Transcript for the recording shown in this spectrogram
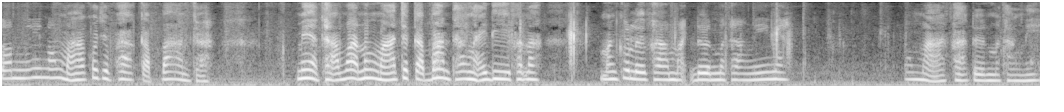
ตอนนี้น้องหมาก็จะพากลับบ้านค่ะ แม่ถามว่าน้องหมาจะกลับบ้านทางไหนดีพะนะมันก็เลยพามาเดินมาทางนี้เนี่ยน้องหมาพาเดินมาทางนี้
